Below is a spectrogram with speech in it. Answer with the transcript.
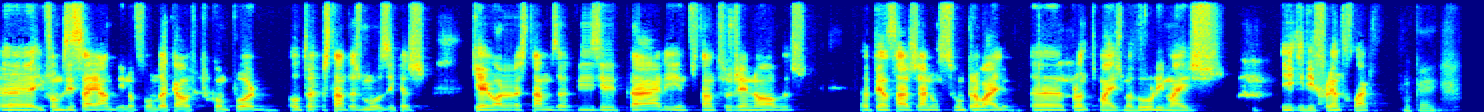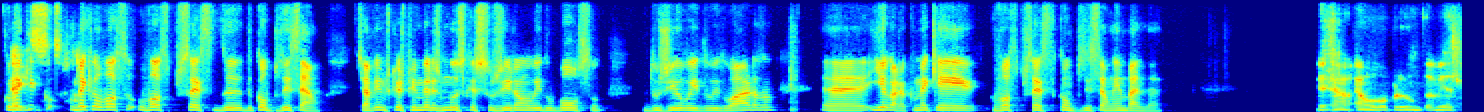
eh, e fomos ensaiando e no fundo acabamos por compor outras tantas músicas que agora estamos a visitar e entretanto surgem novas, a pensar já num segundo trabalho, eh, pronto, mais maduro e mais e- e diferente, claro. Ok. Como é, É que, isso. como é que é o vosso, o vosso processo de, de composição? Já vimos que as primeiras músicas surgiram ali do bolso do Gil e do Eduardo. eh, e agora, como é que é o vosso processo de composição em banda? É, é uma boa pergunta mesmo.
